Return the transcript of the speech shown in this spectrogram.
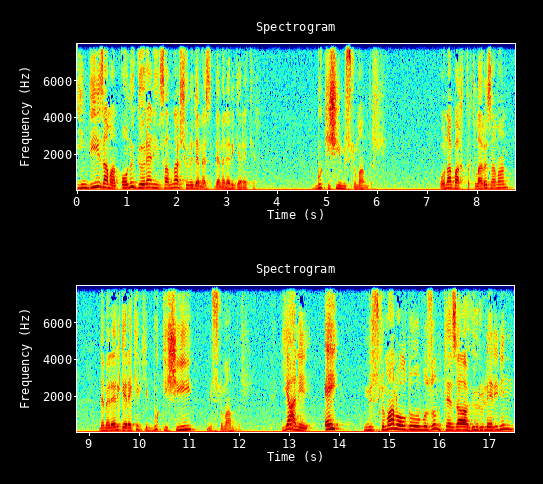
İndiği zaman onu gören insanlar şunu demez, demeleri gerekir. Bu kişi Müslümandır ona baktıkları zaman demeleri gerekir ki bu kişi Müslümandır. Yani ey Müslüman olduğumuzun tezahürlerinin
